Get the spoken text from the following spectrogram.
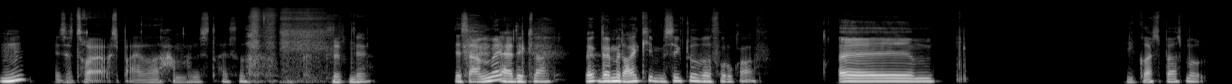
Mm? Men så tror jeg også bare, jeg har været hammerende stresset. så det, det samme, ikke? Ja, det er klart. Hvad, hvad med dig, Kim, hvis ikke du har været fotograf? Øhm, det er et godt spørgsmål.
